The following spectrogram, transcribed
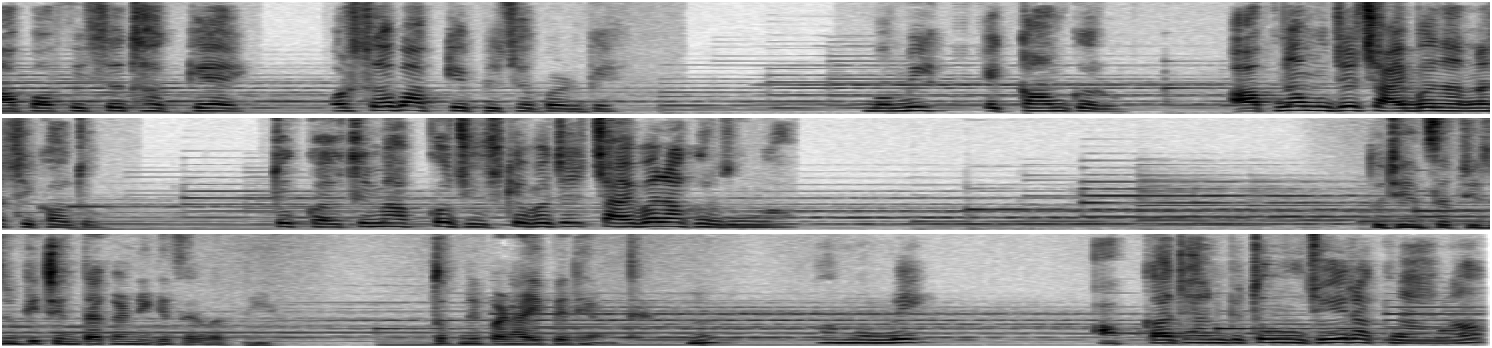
आप ऑफ़िस से थक के आई और सब आपके पीछे पड़ गए। मम्मी एक काम करो आप ना मुझे चाय बनाना सिखा दो। तो कल से मैं आपको जूस के बजाय चाय बना कर दूँगा। तुझे इन सब चीज़ों की चिंता करने की ज़रूरत नहीं। है तो अपनी पढ़ाई पे ध्यान दे हम्म? हाँ, मम्मी आपका ध्यान भी तो मुझे ही रखना है ना?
